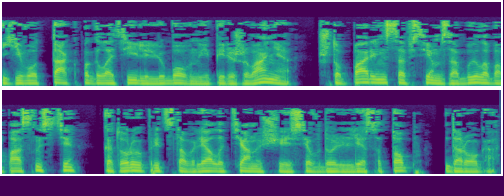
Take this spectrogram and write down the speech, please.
Его так поглотили любовные переживания, что парень совсем забыл об опасности, которую представляла тянущаяся вдоль леса топ дорога.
